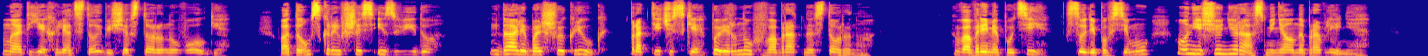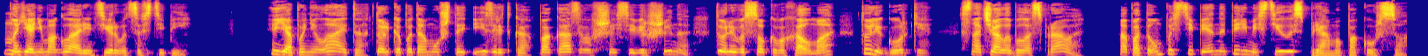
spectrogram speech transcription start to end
Мы отъехали от стойбища в сторону Волги. Потом, скрывшись из виду, дали большой крюк, практически повернув в обратную сторону. Во время пути, судя по всему, он еще не раз менял направление, но я не могла ориентироваться в степи. Я поняла это только потому, что изредка показывавшаяся вершина то ли высокого холма, то ли горки сначала была справа, а потом постепенно переместилась прямо по курсу.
